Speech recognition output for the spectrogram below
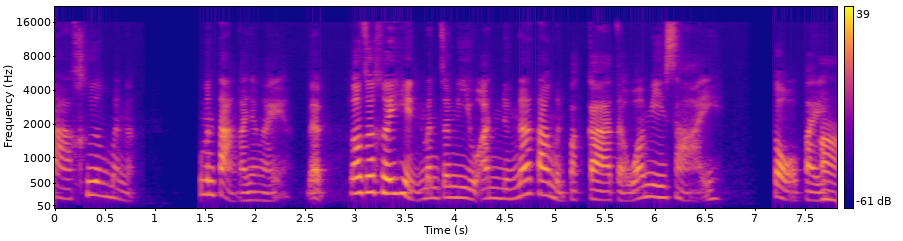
ตาเครื่องมันอะมันต่างกันยังไงอะแบบเราจะเคยเห็นมันจะมีอยู่อันนึงหน้าตาเหมือนปากกา แต่ว่ามีสายต่อไปอ่า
